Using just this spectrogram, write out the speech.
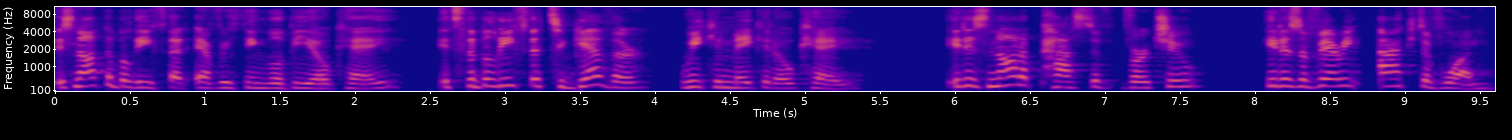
is not the belief that everything will be okay. It's the belief that together we can make it okay. It is not a passive virtue. It is a very active one.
